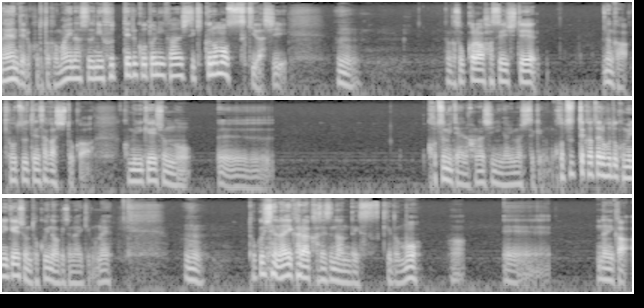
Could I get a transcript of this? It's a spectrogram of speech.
悩んでることとかマイナスに振ってることに関して聞くのも好きだしうん。なんかそこから派生してなんか共通点探しとかコミュニケーションの、えー、コツみたいな話になりましたけどコツって語るほどコミュニケーション得意なわけじゃないけどね。うん。得意じゃないから仮説なんですけども、まあえー、何か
